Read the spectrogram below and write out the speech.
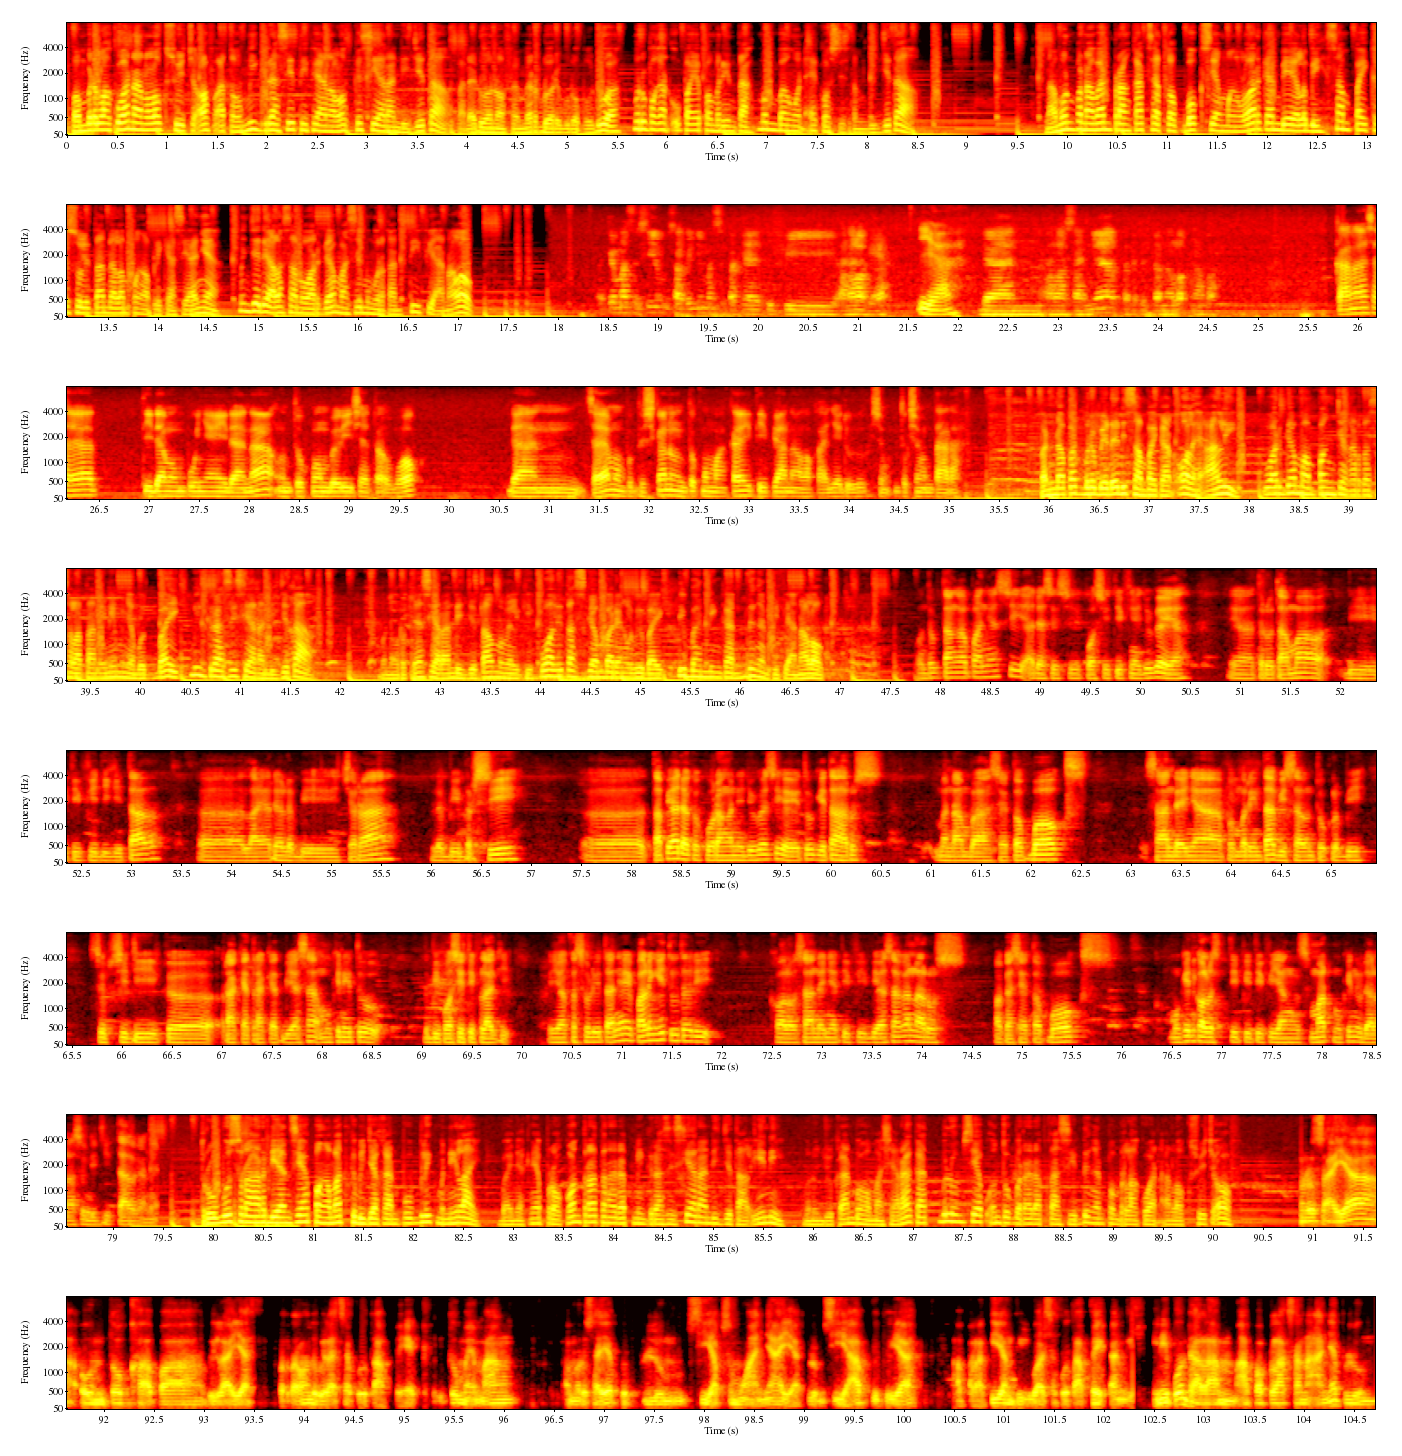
Pemberlakuan analog switch off atau migrasi TV analog ke siaran digital pada 2 November 2022 merupakan upaya pemerintah membangun ekosistem digital. Namun penambahan perangkat set-top box yang mengeluarkan biaya lebih sampai kesulitan dalam pengaplikasiannya menjadi alasan warga masih menggunakan TV analog. Oke Mas Rizky saat ini masih pakai TV analog ya? Iya, Dan alasannya pakai TV analog kenapa? karena saya tidak mempunyai dana untuk membeli set-top box dan saya memutuskan untuk memakai TV analog aja dulu se- untuk sementara. Pendapat berbeda disampaikan oleh Ali. Warga Mampang, Jakarta Selatan ini menyambut baik migrasi siaran digital. Menurutnya siaran digital memiliki kualitas gambar yang lebih baik dibandingkan dengan TV analog. Untuk tanggapannya sih ada sisi positifnya juga ya. Ya terutama di TV digital eh, layarnya lebih cerah, lebih bersih. Eh, tapi ada kekurangannya juga sih yaitu kita harus menambah set-top box. Seandainya pemerintah bisa untuk lebih subsidi ke rakyat-rakyat biasa, mungkin itu lebih positif lagi. Ya kesulitannya paling itu tadi. Kalau seandainya TV biasa kan harus pakai set-top box, mungkin kalau TV-TV yang smart mungkin udah langsung digital kan ya. Trubus Rahardiansyah, pengamat kebijakan publik menilai banyaknya pro kontra terhadap migrasi siaran digital ini menunjukkan bahwa masyarakat belum siap untuk beradaptasi dengan pemberlakuan analog switch off. Menurut saya untuk apa wilayah pertama untuk wilayah Jabodetabek itu memang menurut saya be- belum siap semuanya ya, belum siap gitu ya. Apalagi yang di luar Jabodetabek kan. Ini pun dalam apa pelaksanaannya belum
